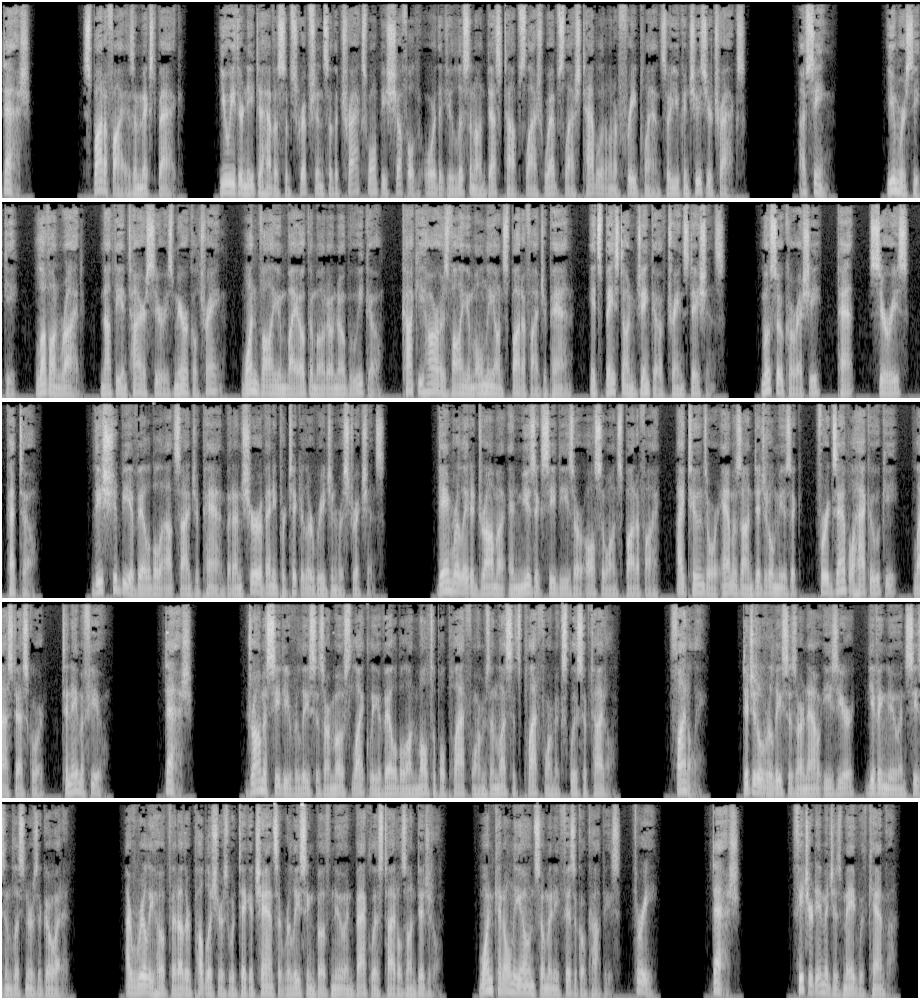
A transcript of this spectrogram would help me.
Dash. Spotify is a mixed bag. You either need to have a subscription so the tracks won't be shuffled or that you listen on desktop slash web slash tablet on a free plan so you can choose your tracks. I've seen Yumurasiki, Love on Ride, not the entire series Miracle Train, one volume by Okamoto Nobuhiko, Kakihara's volume only on Spotify Japan, it's based on Jinka of train stations. Moso Kareshi, Pat, series, Petto. These should be available outside Japan but unsure of any particular region restrictions. Game related drama and music CDs are also on Spotify, iTunes, or Amazon Digital Music, for example, Hakuoki, Last Escort, to name a few. Dash. Drama CD releases are most likely available on multiple platforms unless it's platform exclusive title. Finally, digital releases are now easier, giving new and seasoned listeners a go at it. I really hope that other publishers would take a chance at releasing both new and backlist titles on digital. One can only own so many physical copies. 3. Dash. Featured images made with Canva.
